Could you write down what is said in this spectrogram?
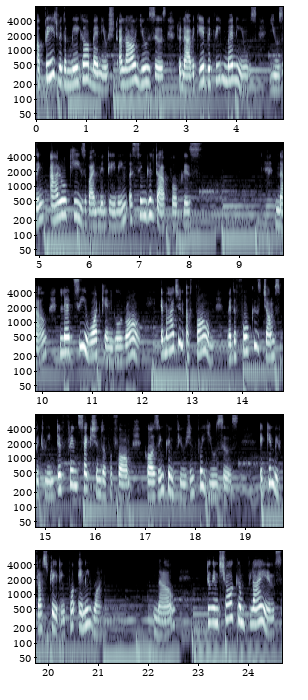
A page with a mega menu should allow users to navigate between menus using arrow keys while maintaining a single tab focus. Now, let's see what can go wrong. Imagine a form where the focus jumps between different sections of a form, causing confusion for users. It can be frustrating for anyone. Now, to ensure compliance,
